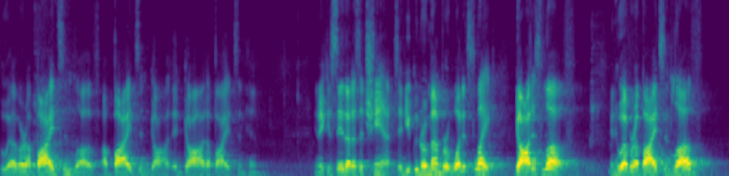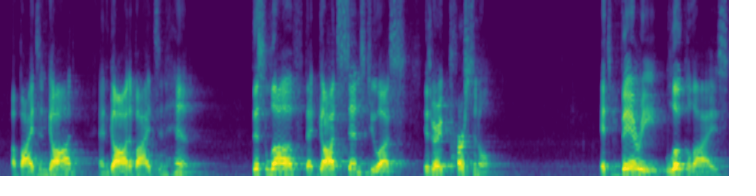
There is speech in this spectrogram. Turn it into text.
Whoever abides in love abides in God, and God abides in him. And you can say that as a chant, and you can remember what it's like. God is love. And whoever abides in love abides in God, and God abides in him. This love that God sends to us is very personal, it's very localized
